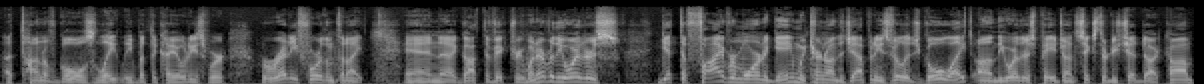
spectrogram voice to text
a ton of goals lately. But the Coyotes were ready for them tonight and uh, got the victory. Whenever the Oilers get to five or more in a game, we turn on the Japanese Village Goal Light on the Oilers page on 630ched.com.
